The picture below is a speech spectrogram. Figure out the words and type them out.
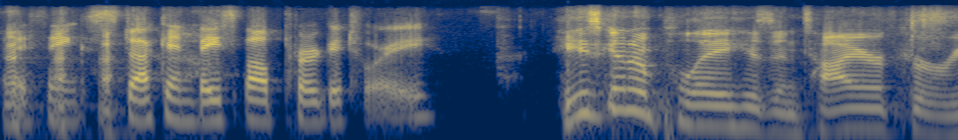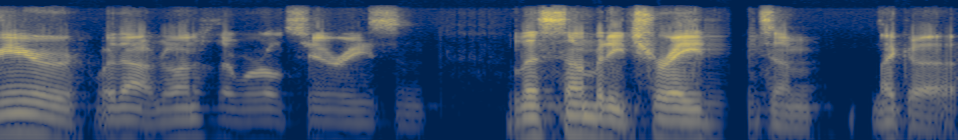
I think, stuck in baseball purgatory. He's going to play his entire career without going to the World Series unless somebody trades him like a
